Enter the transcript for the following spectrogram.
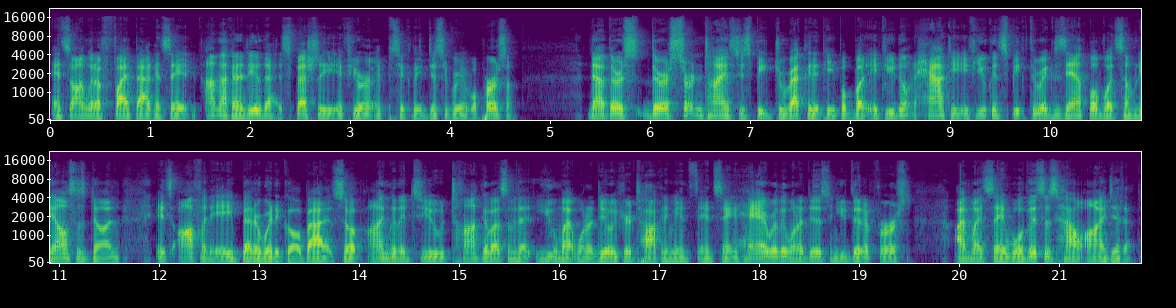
And so I'm going to fight back and say, I'm not going to do that, especially if you're a particularly disagreeable person. Now, there's there are certain times to speak directly to people, but if you don't have to, if you can speak through example of what somebody else has done, it's often a better way to go about it. So if I'm going to talk about something that you might want to do, if you're talking to me and, and saying, "Hey, I really want to do this," and you did it first, I might say, "Well, this is how I did it."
